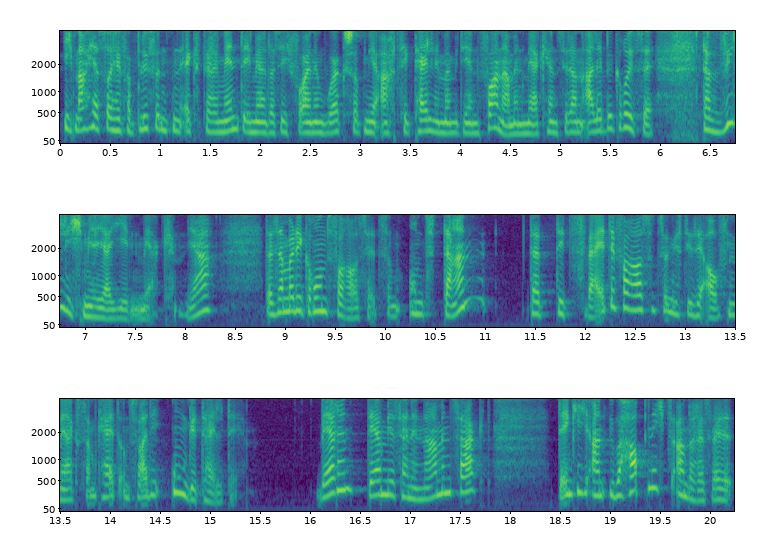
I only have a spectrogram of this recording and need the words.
Ich mache ja solche verblüffenden Experimente immer, dass ich vor einem Workshop mir 80 Teilnehmer mit ihren Vornamen merke und sie dann alle begrüße. Da will ich mir ja jeden merken, ja? Das ist einmal die Grundvoraussetzung. Und dann die zweite Voraussetzung ist diese Aufmerksamkeit, und zwar die ungeteilte. Während der mir seinen Namen sagt, denke ich an überhaupt nichts anderes, weil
